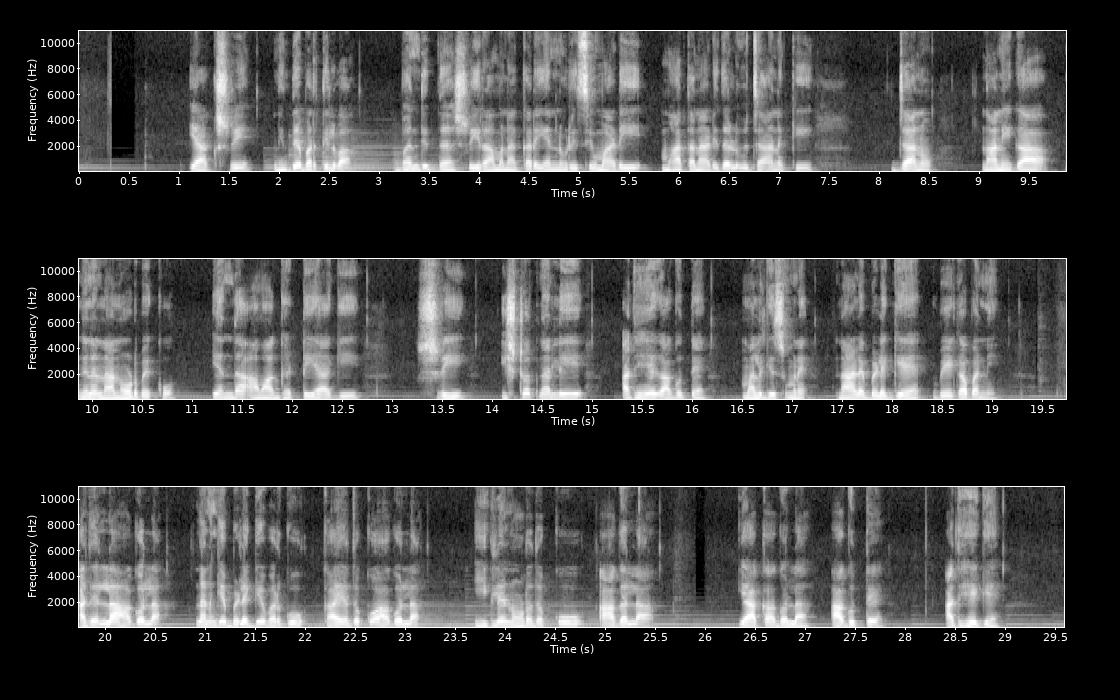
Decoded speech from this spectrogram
ಯಾಕೆ ಶ್ರೀ? ನಿದ್ದೆ ಬರ್ತಿಲ್ವಾ? ಬಂದಿದ್ದ ಶ್ರೀರಾಮನ ಕರೆಯನ್ನು ರಿಸೀವ್ ಮಾಡಿ ಮಾತನಾಡಿದಳು ಜಾನಕಿ. ಜಾನು, ನಾನೀಗ ನಿನ್ನನ್ನು ನೋಡಬೇಕು ಎಂದ ಅವ ಗಟ್ಟಿಯಾಗಿ. ಶ್ರೀ ಇಷ್ಟೊತ್ತಿನಲ್ಲಿ ಅದು ಹೇಗಾಗುತ್ತೆ? ಮಲಗಿ ಸುಮ್ಮನೆ ನಾಳೆ ಬೆಳಗ್ಗೆ ಬೇಗ ಬನ್ನಿ. ಅದೆಲ್ಲ ಆಗೋಲ್ಲ. ನನಗೆ ಬೆಳಗ್ಗೆವರೆಗೂ ಕಾಯೋದಕ್ಕೂ ಆಗೋಲ್ಲ. ಈಗಲೇ ನೋಡೋದಕ್ಕೂ ಆಗಲ್ಲ. ಯಾಕಾಗೋಲ್ಲ? ಆಗುತ್ತೆ. ಅದು ಹೇಗೆ?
